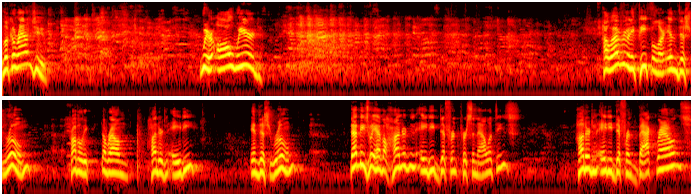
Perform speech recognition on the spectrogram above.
Look around you. We're all weird. However many people are in this room, probably around 180 in this room, that means we have 180 different personalities, 180 different backgrounds,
